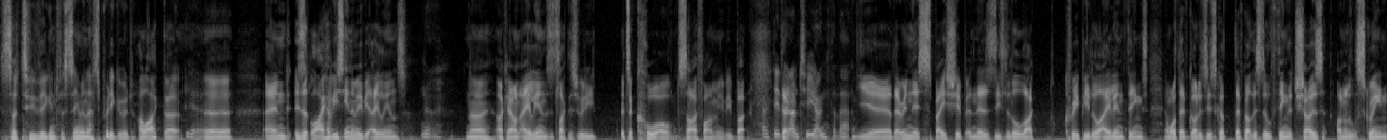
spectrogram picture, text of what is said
So two vegan for semen. That's pretty good. I like that. Yeah. yeah. And is it like? Have you seen the movie Aliens? No, No. Okay. On Aliens, it's like this really. It's a cool old sci-fi movie, but I think that I'm too young for that. yeah, they're in this spaceship and there's these little like creepy little alien things, and what they've got is it's got they've got this little thing that shows on a little screen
